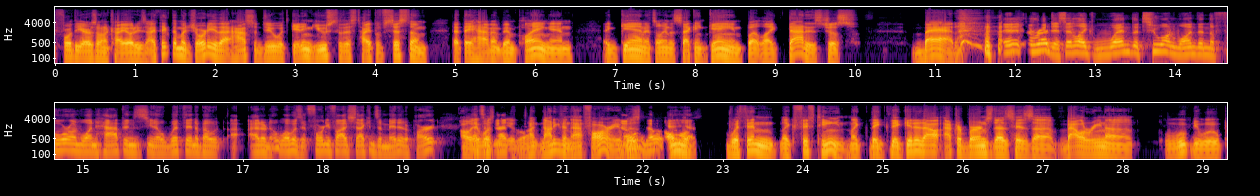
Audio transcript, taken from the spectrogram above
for the Arizona Coyotes. I think the majority of that has to do with getting used to this type of system that they haven't been playing in. Again, it's only the second game, but like that is just bad. it's horrendous. And like when the two on one, then the four on one happens, you know, within about I don't know, what was it, 45 seconds, a minute apart. Oh, it wasn't it, not even that far. It no, was no, almost within like 15. Like they they get it out after Burns does his uh ballerina whoop de whoop,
